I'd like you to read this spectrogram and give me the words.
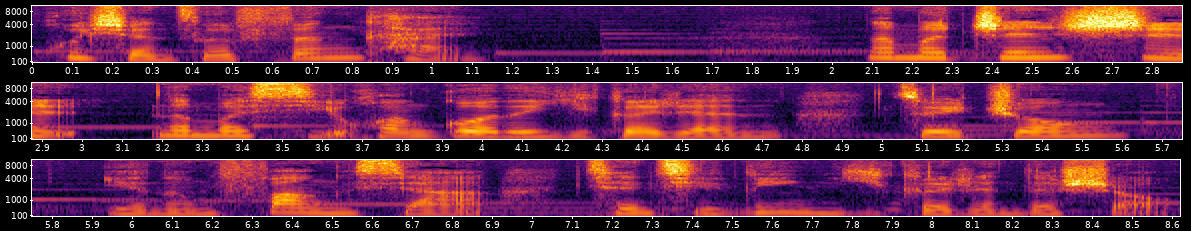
会选择分开？那么珍视、那么喜欢过的一个人，最终也能放下牵起另一个人的手？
